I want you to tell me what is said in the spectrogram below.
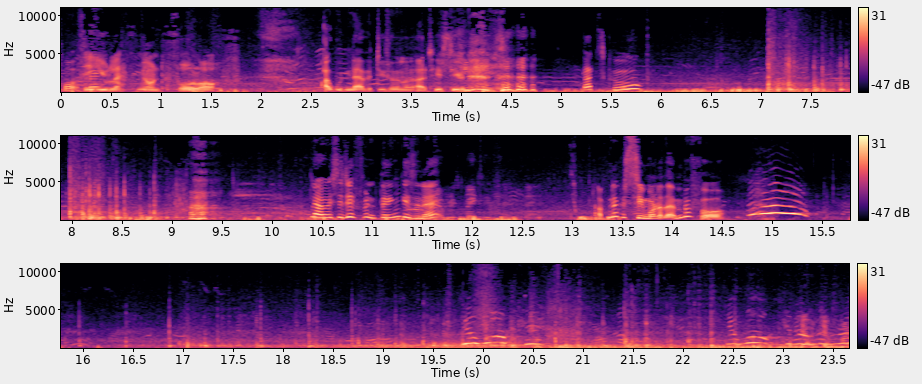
What Thing thing? you left me on to fall off. I would never do something like that to you, Stephen. That's cool. no, it's a different thing, isn't it? it's basically the same thing. I've never seen one of them before. You're walking. You're walking. Jump, jump on.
